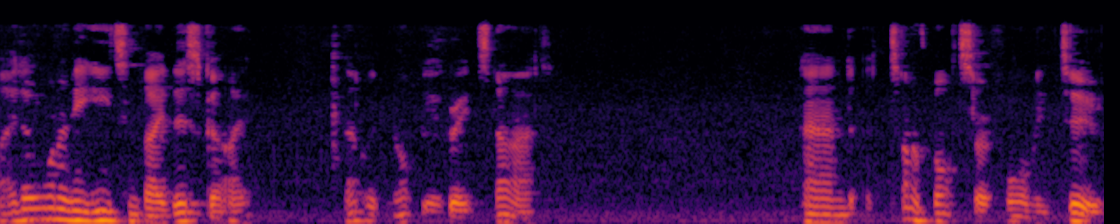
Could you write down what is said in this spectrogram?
I don't want to be eaten by this guy. That would not be a great start. And a ton of bots are forming too.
